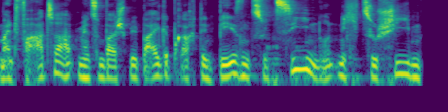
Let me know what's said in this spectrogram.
Mein Vater hat mir zum Beispiel beigebracht, den Besen zu ziehen und nicht zu schieben,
